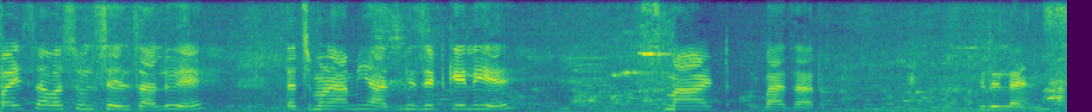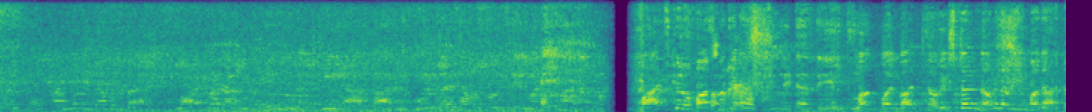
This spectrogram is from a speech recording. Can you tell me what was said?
पैसा वसूल सेल चालू आहे. त्याच्यामुळे आम्ही आज व्हिजिट केली आहे. स्मार्ट बाजार. रिलायन्स पाच किलो बासमती तीन लिटर तेल मग बनवा चविष्ट नवनवीन पदार्थ.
